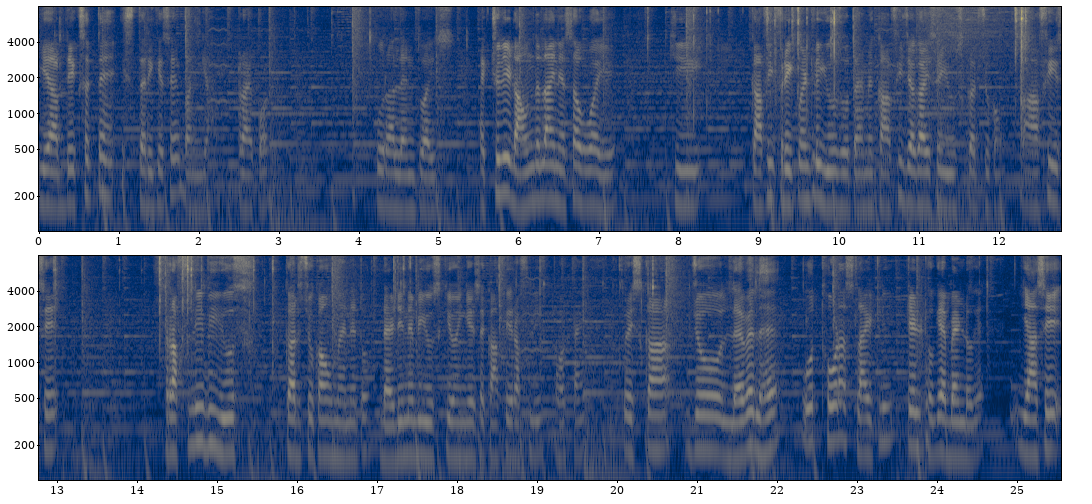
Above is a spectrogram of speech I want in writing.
ये आप देख सकते हैं, इस तरीके से बन गया ट्राईपॉड पूरा lengthwise actually down the line ऐसा हुआ ये कि काफ़ी फ्रीक्वेंटली यूज़ होता है। मैं काफ़ी जगह इसे यूज़ कर चुका हूँ। काफ़ी इसे रफली भी यूज़ कर चुका हूँ मैंने तो। डैडी ने भी यूज़ किए होंगे इसे काफ़ी रफली बहुत टाइम तो इसका जो लेवल है, वो थोड़ा स्लाइटली टिल्ट हो गया बेंड हो गया। यहाँ से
